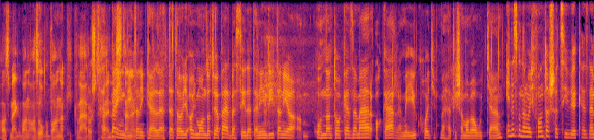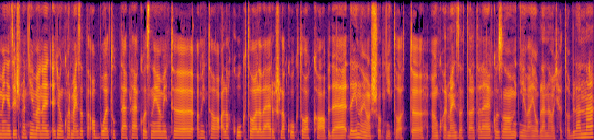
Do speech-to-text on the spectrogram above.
az megvan azokban, akik várost hát fejlesztenek. beindítani kellett. Tehát ahogy, ahogy mondod, hogy a párbeszédet elindítani, a, onnantól kezdve már akár reméljük, hogy mehet is a maga útján. Én azt gondolom, hogy fontos a civil kezdeményezés, mert nyilván egy, egy önkormányzata abból tud táplálkozni, amit, amit a, a lakóktól, a város lakóktól kap, de, de én nagyon sok nyitott önkormányzattal találkozom, nyilván jobb lenne, hogyha több lenne,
